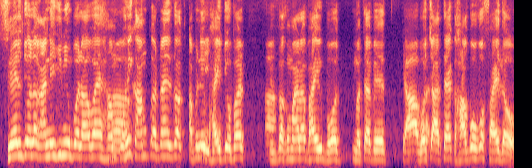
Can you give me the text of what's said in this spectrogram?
सेल जो लगाने की नहीं बोला हुआ है। हम हाँ। वही काम कर रहे हैं इस वक्त अपने भाई के ऊपर। इस वक्त हमारा भाई बहुत मतलब क्या वो चाहता है घाघों को फ़ायदा हो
